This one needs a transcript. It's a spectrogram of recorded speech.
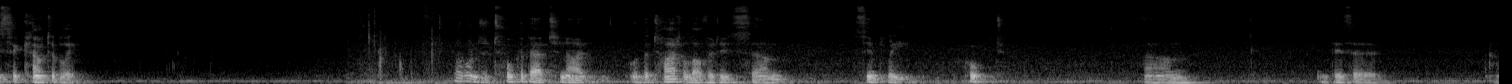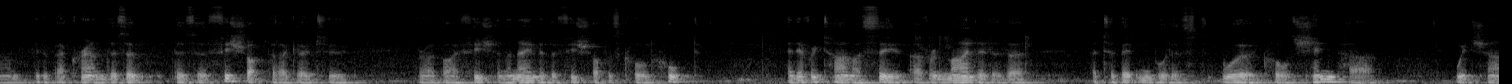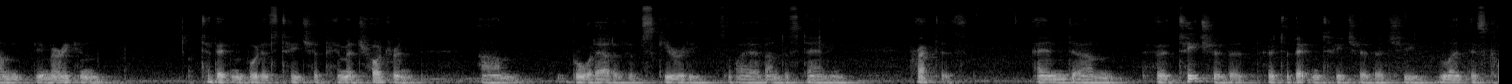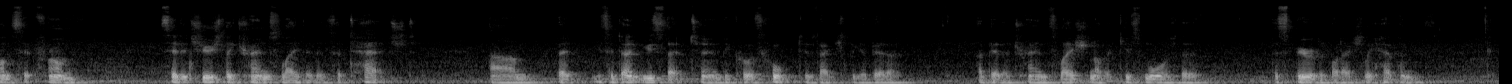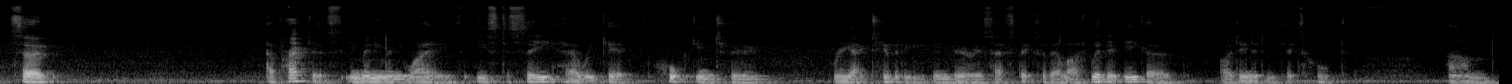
Sit comfortably. What I wanted to talk about tonight, well, the title of it is um, simply Hooked. Um, there's a um, bit of background. There's a there's a fish shop that I go to where I buy fish, and the name of the fish shop is called Hooked. And every time I see it, I'm reminded of a, a Tibetan Buddhist word called Shenpa, which um, the American Tibetan Buddhist teacher Pema Chodron um, brought out of obscurity as a way of understanding practice. And um, her teacher, the, her Tibetan teacher that she learnt this concept from, said it's usually translated as attached. Um, but he said don't use that term because hooked is actually a better, a better translation of it, gives more of the, the spirit of what actually happens. So our practice in many, many ways is to see how we get hooked into reactivity in various aspects of our life, where the ego identity gets hooked. Um,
